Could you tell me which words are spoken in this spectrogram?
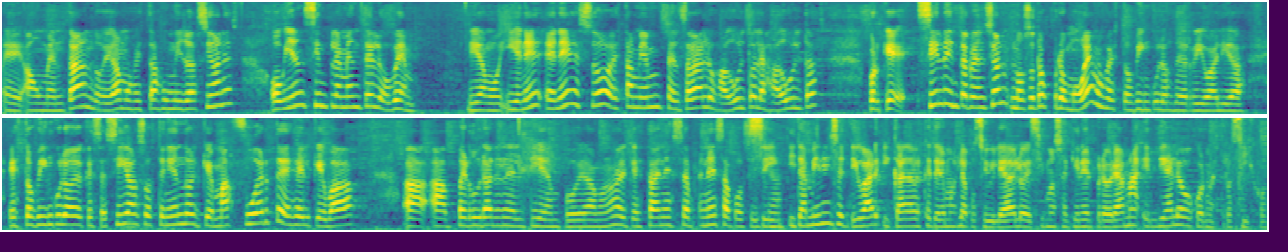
eh, aumentando, digamos, estas humillaciones, o bien simplemente lo ven digamos, y en, e, en eso es también pensar a los adultos, las adultas, porque sin la intervención nosotros promovemos estos vínculos de rivalidad, estos vínculos de que se sigan sosteniendo, el que más fuerte es el que va a, perdurar en el tiempo, digamos, ¿no? el que está en esa, en esa posición. Sí, y también incentivar, y cada vez que tenemos la posibilidad, lo decimos aquí en el programa, el diálogo con nuestros hijos.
